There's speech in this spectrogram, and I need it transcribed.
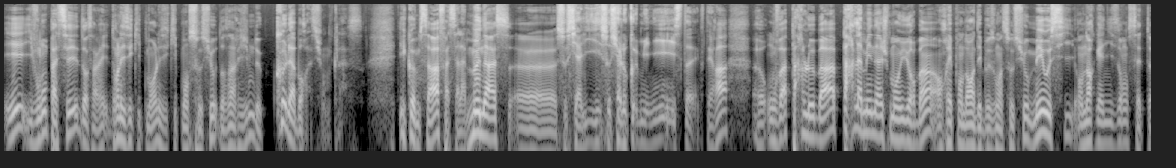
et ils vont passer dans, dans les équipements, les équipements sociaux, dans un régime de collaboration de classe. Et comme ça, face à la menace euh, socialiste, socialo-communiste, etc., euh, on va par le bas, par l'aménagement urbain, en répondant à des besoins sociaux, mais aussi en organisant cette,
